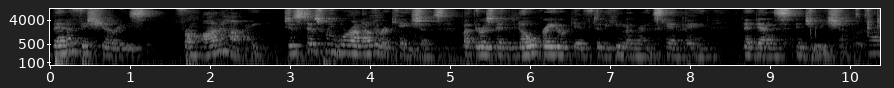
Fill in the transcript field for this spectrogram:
beneficiaries from on high, just as we were on other occasions, but there has been no greater gift to the Human Rights Campaign than Dennis and Judy Shepard. So, um,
